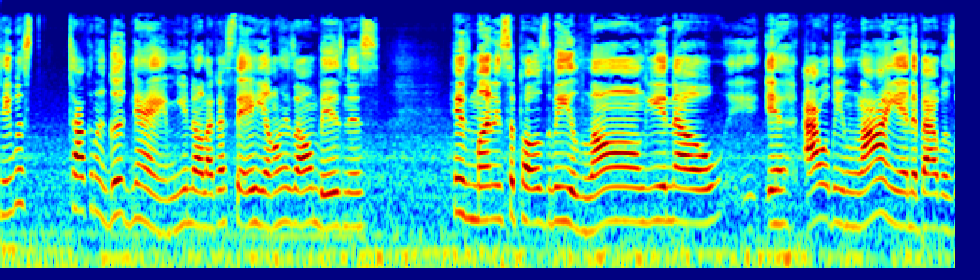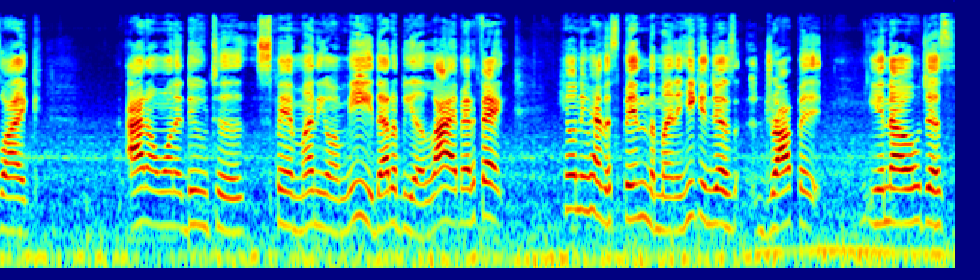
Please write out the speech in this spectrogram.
he was talking a good game. You know, like I said, he on his own business. His money's supposed to be long, you know. If I would be lying if I was like, I don't want to do to spend money on me. That'll be a lie. Matter of fact, he don't even have to spend the money. He can just drop it, you know, just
